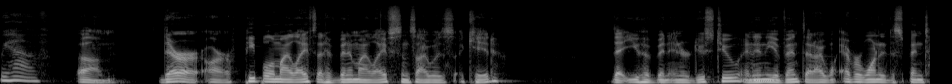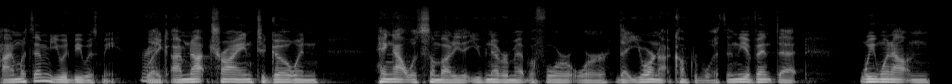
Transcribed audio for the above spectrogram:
we have. um, there are, are people in my life that have been in my life since I was a kid that you have been introduced to. And in the event that I w- ever wanted to spend time with them, you would be with me. Right. Like, I'm not trying to go and hang out with somebody that you've never met before or that you're not comfortable with. In the event that we went out and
